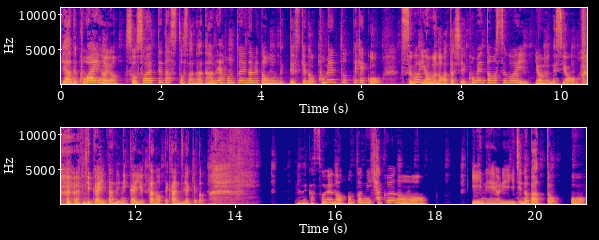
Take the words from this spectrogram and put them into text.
いや、で、怖いのよ。そう、そうやって出すとさ、な、ダメ、本当にダメと思うんですけど、コメントって結構、すごい読むの、私。コメントもすごい読むんですよ。2回いたんで2回言ったのって感じやけど。なんかそういうの、本当に100のいいねより1のバットを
